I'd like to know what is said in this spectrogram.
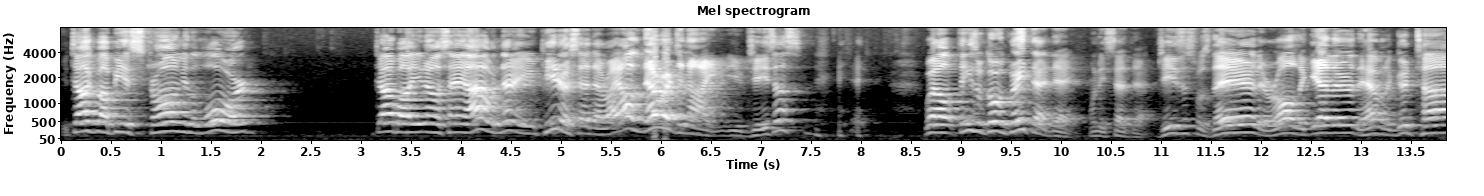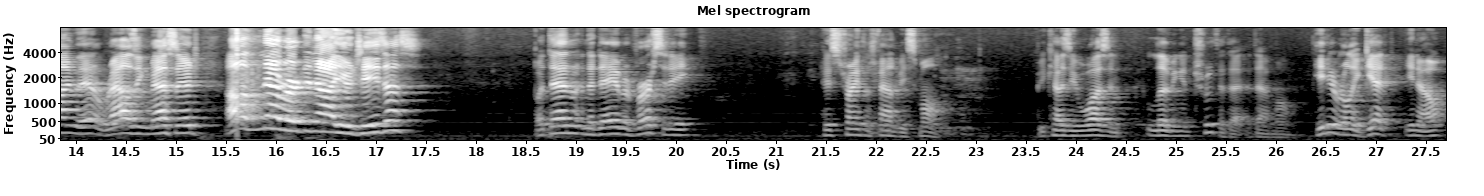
You talk about being strong in the Lord. You talk about, you know, saying, I would never, Peter said that, right? I'll never deny you, Jesus. well, things were going great that day when he said that. Jesus was there, they were all together, they're having a good time, they had a rousing message. I'll never deny you, Jesus. But then in the day of adversity, his strength was found to be small because he wasn't living in truth at that, at that moment. He didn't really get, you know,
